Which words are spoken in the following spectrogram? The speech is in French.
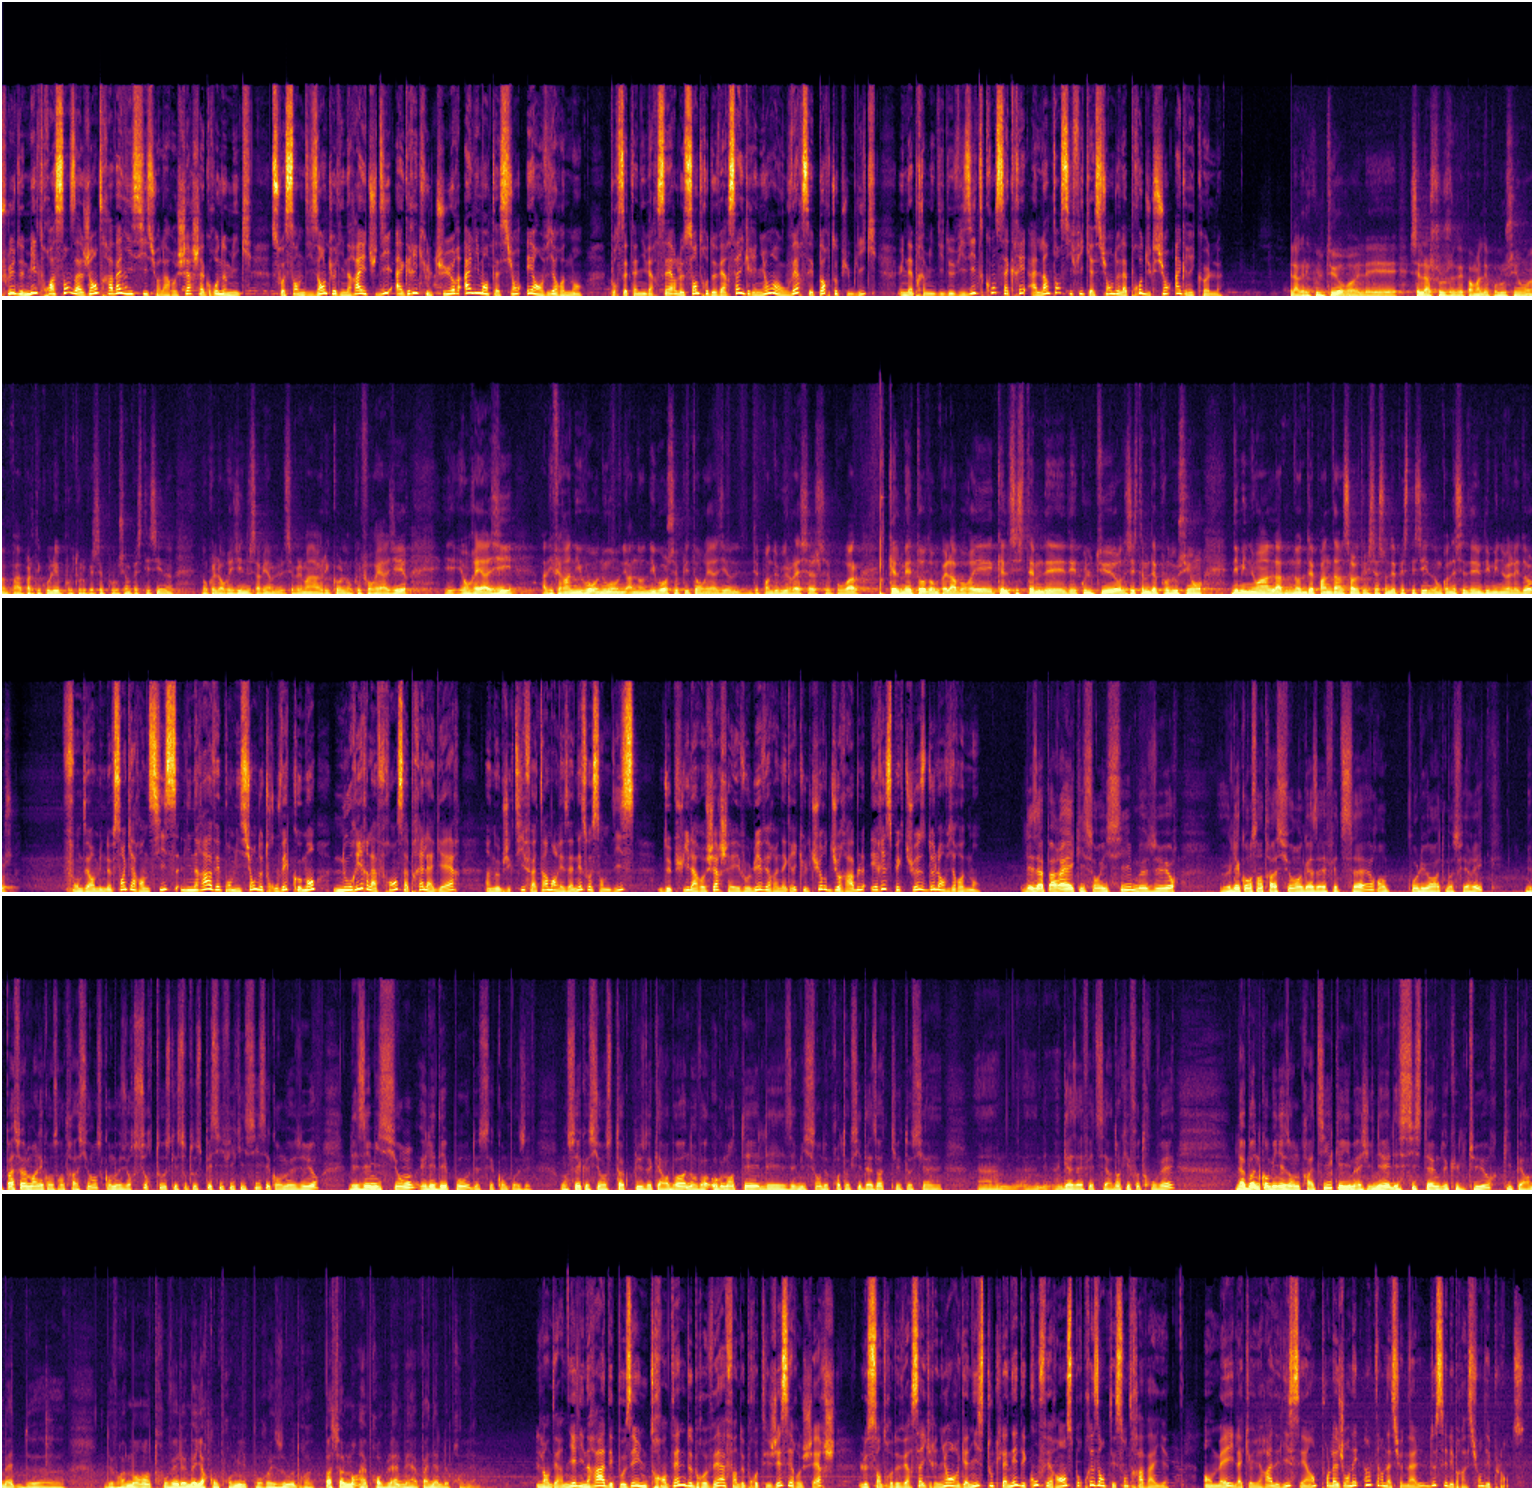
Plus de 1300 agents travaillent ici sur la recherche agronomique. 70 ans que l'INRA étudie agriculture, alimentation et environnement. Pour cet anniversaire, le centre de Versailles-Grignon a ouvert ses portes au public, une après-midi de visite consacrée à l'intensification de la production agricole. L'agriculture, c'est la source de pas mal de pollution, en particulier pour tout ce que c'est pollution pesticides. Donc l'origine, c'est vraiment agricole, donc il faut réagir. Et, on réagit à différents niveaux. Nous, à notre niveau, c'est plutôt on réagit du point de vue recherche, pour voir quelle méthode on peut élaborer, quel système de, culture, de système de production, diminuant notre dépendance à l'utilisation des pesticides. Donc on essaie de diminuer les doses. Fondée en 1946, l'INRA avait pour mission de trouver comment nourrir la France après la guerre, un objectif atteint dans les années 70. Depuis, la recherche a évolué vers une agriculture durable et respectueuse de l'environnement. Les appareils qui sont ici mesurent les concentrations en gaz à effet de serre, en polluants atmosphériques, mais pas seulement les concentrations. Ce qu'on mesure surtout, ce qui est surtout spécifique ici, c'est qu'on mesure les émissions et les dépôts de ces composés. On sait que si on stocke plus de carbone, on va augmenter les émissions de protoxyde d'azote, qui est aussi un, gaz à effet de serre. Donc il faut trouver la bonne combinaison de pratiques et imaginer les systèmes de culture qui permettent de, de vraiment trouver le meilleur compromis pour résoudre pas seulement un problème, mais un panel de problèmes. L'an dernier, l'INRA a déposé une trentaine de brevets afin de protéger ses recherches. Le centre de Versailles-Grignon organise toute l'année des conférences pour présenter son travail. En mai, il accueillera des lycéens pour la journée internationale de célébration des plantes.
